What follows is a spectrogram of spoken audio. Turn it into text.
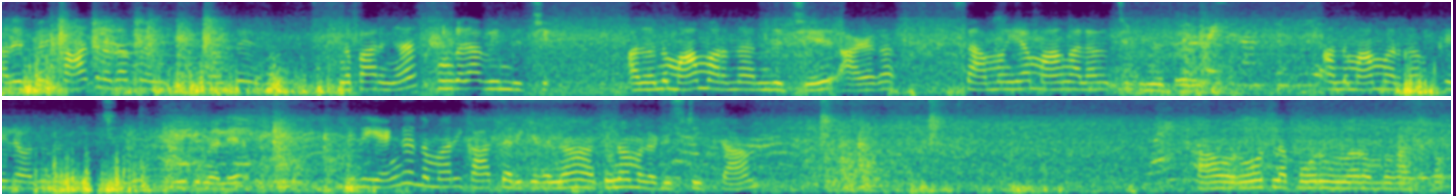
அது இந்த மாதிரி காற்றுல தான் ஃப்ரெண்ட்ஸ் இங்கே வந்து இங்கே பாருங்கள் இங்கே தான் விழுந்துச்சு. அது வந்து மாமரம் தான் இருந்துச்சு. அழகாக செமையாக மாங்காய்லாம் வச்சுட்டு இருந்துச்சு அந்த மாமரம் தான் கீழே வந்து விழுந்துச்சு வீட்டு மேலே. இது எங்கே இந்த மாதிரி காற்று அடிக்குதுன்னா திருவண்ணாமலை டிஸ்ட்ரிக்ட் தான். பாவம் ரோட்டில் போகிறவங்க ரொம்ப கஷ்டம்.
